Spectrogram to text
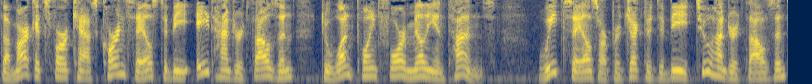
The markets forecast corn sales to be 800,000 to 1.4 million tons. Wheat sales are projected to be 200,000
